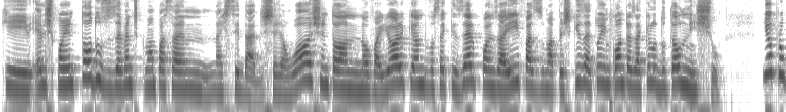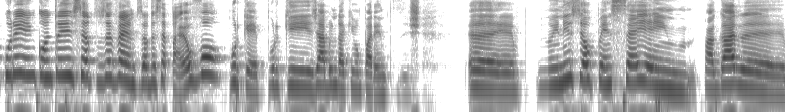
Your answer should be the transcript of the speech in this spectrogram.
que eles põem todos os eventos que vão passar nas cidades, seja Washington, Nova York, onde você quiser, pões aí, fazes uma pesquisa e tu encontras aquilo do teu nicho. E eu procurei e encontrei certos eventos. Eu disse, pá, eu vou. Por quê? Porque, já abrindo aqui um parênteses, eh, no início eu pensei em pagar eh,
